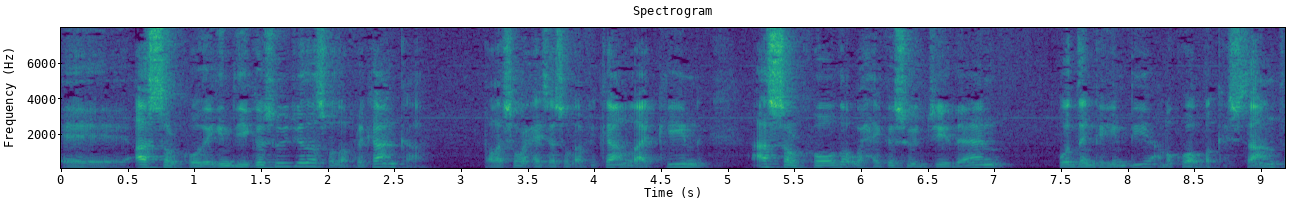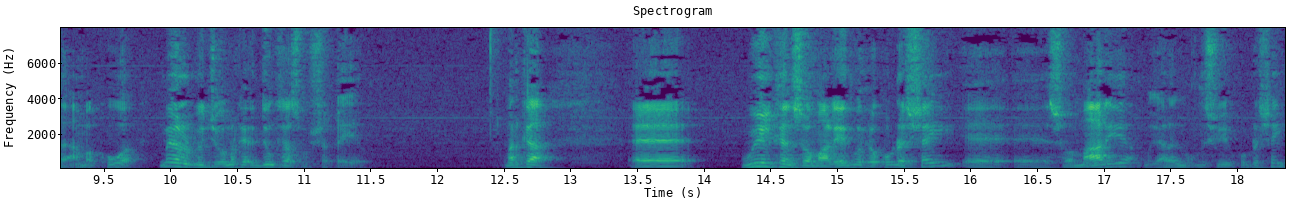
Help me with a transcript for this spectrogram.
ee asalkooda hindiga ka soo jeeda south africaanka dhalasho waxay south african laakiin asalkooda waxay ka soo jeedaan waddanka india ama kuwa bakistaanta ama kuwa meel walba jooga. Marka adduunka saas u shaqeeya marka wiilkan soomaaliyeed wuxuu ku dhashay soomaaliya magaalada muqdisho ayuu ku dhashay.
